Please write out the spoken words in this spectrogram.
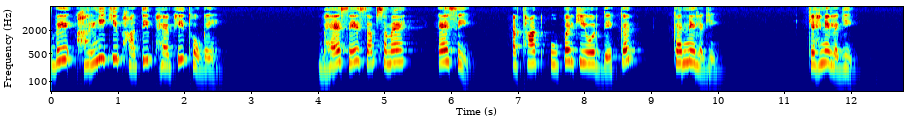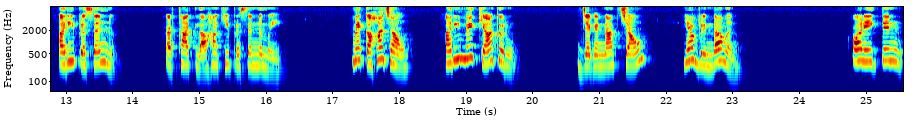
वे हरिणी की भांति भयभीत हो गईं। भय से सब समय ऐसी, अर्थात ऊपर की ओर देखकर करने लगी, कहने लगी, अरि प्रसन्न, अर्थात लाहा की प्रसन्नमयी, मैं कहाँ जाऊँ? अरे मैं क्या करूँ? जगन्नाथ जाऊँ या वृंदावन? और एक दिन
